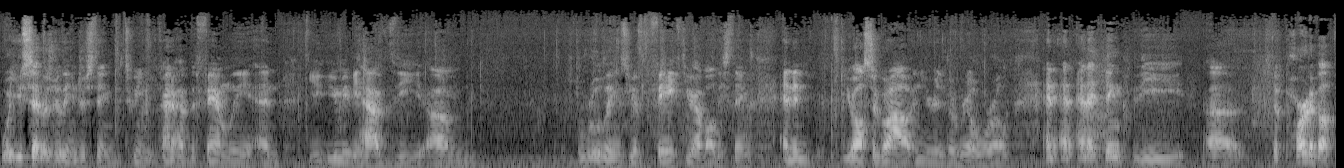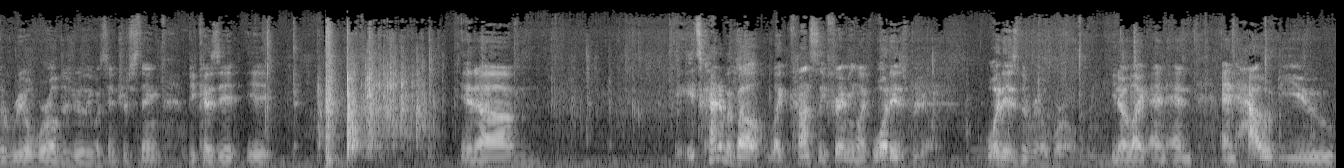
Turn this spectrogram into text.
what you said was really interesting. Between you kind of have the family, and you, you maybe have the um, rulings. You have faith. You have all these things, and then you also go out and you're in the real world. And and, and I think the uh, the part about the real world is really what's interesting because it it it um it's kind of about like constantly framing like what is real what is the real world you know like and and and how do you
